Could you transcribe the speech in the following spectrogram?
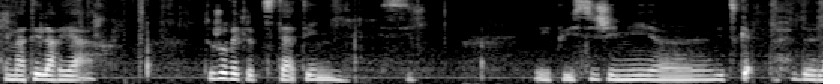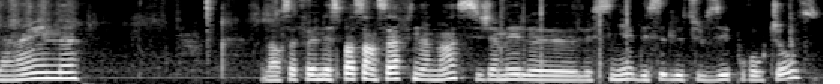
pour mater l'arrière. Toujours avec le petit tatting ici. Et puis ici, j'ai mis euh, l'étiquette de la reine. Alors, ça fait un espace en serre finalement, si jamais le, signet décide de l'utiliser pour autre chose.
